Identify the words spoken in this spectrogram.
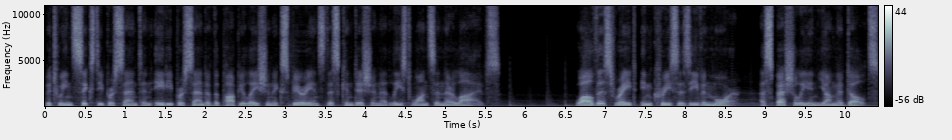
between 60% and 80% of the population experience this condition at least once in their lives. While this rate increases even more, especially in young adults,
